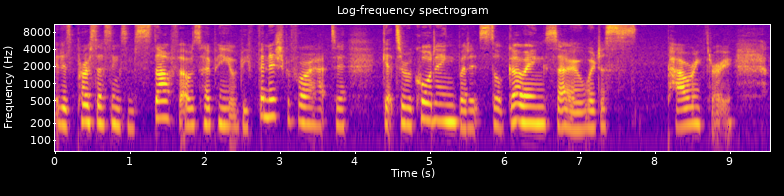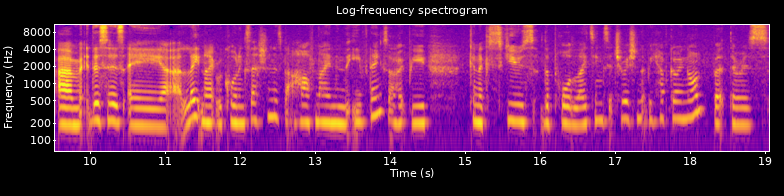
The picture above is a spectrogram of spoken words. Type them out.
It is processing some stuff. I was hoping it would be finished before I had to get to recording, but it's still going, so we're just powering through. Um, this is a uh, late night recording session. It's about half nine in the evening, so I hope you can excuse the poor lighting situation that we have going on, but there is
